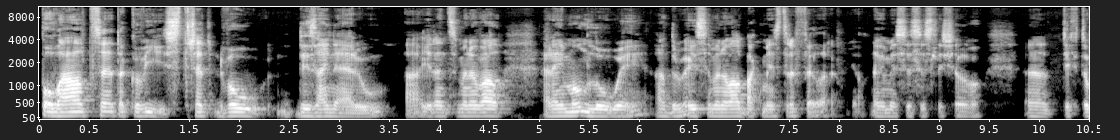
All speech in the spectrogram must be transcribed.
po válce takový střed dvou designérů a jeden se jmenoval Raymond Louis a druhý se jmenoval Buckminster Fuller. Jo, nevím, jestli jsi slyšel o těchto,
